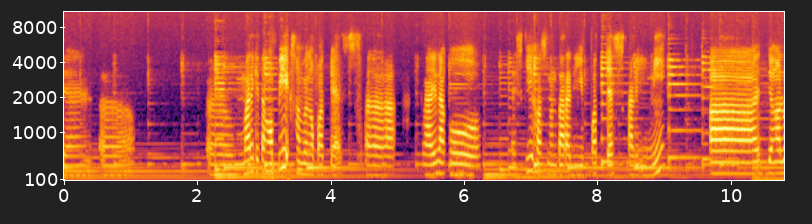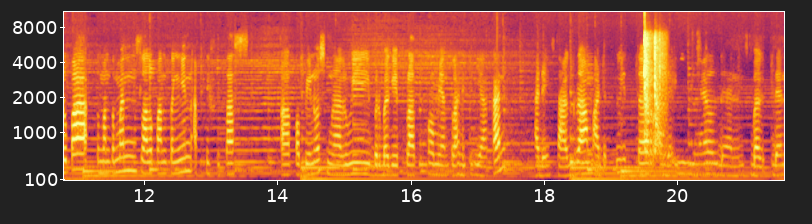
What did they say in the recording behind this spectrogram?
Dan uh, uh, mari kita ngopi sambil nge-podcast. Uh, kenalin aku Reski host sementara di podcast kali ini uh, jangan lupa teman-teman selalu pantengin aktivitas uh, Kopinus melalui berbagai platform yang telah disediakan ada Instagram, ada Twitter, ada email dan dan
